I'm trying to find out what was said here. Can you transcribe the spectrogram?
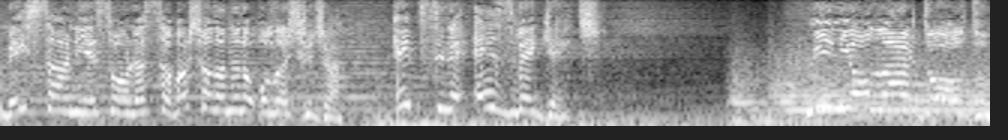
Düşmanlar 5 saniye sonra savaş alanına ulaşacak. Hepsini ez ve geç. Minyonlar doldu.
